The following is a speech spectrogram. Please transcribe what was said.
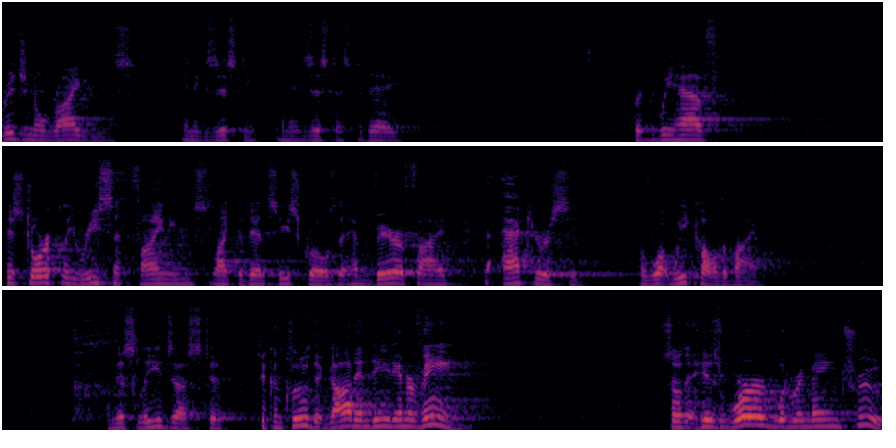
original writings in, existing, in existence today. But we have historically recent findings like the Dead Sea Scrolls that have verified the accuracy of what we call the Bible. And this leads us to, to conclude that God indeed intervened so that his word would remain true.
